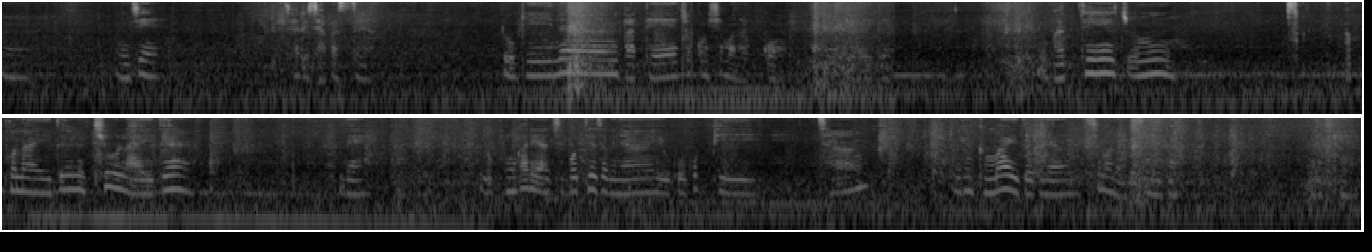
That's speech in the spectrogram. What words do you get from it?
음, 이제 자리 잡았어요. 여기는 밭에 조금 심어놨고 아이들 요 밭에 좀 아픈 아이들 키울 아이들 네 그리고 분갈이 아직 못해서 그냥 요거 호피 장 이런 금아이도 그냥 심어놨습니다. 이렇게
